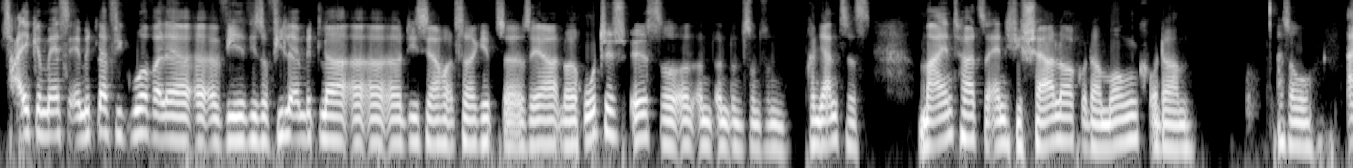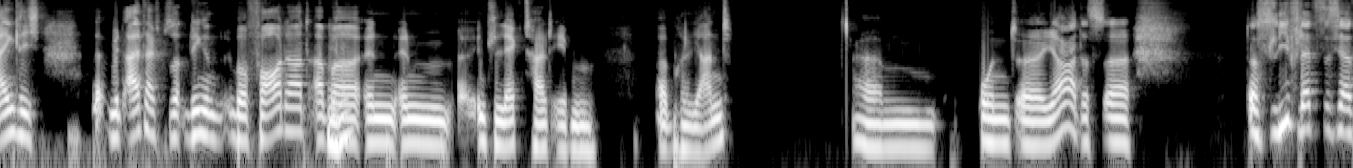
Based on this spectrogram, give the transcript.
zeitgemäße Ermittlerfigur, weil er, äh, wie, wie so viele Ermittler, äh, äh, die es ja heutzutage gibt, äh, sehr neurotisch ist so, und, und, und, und so, so ein brillantes Mind hat, so ähnlich wie Sherlock oder Monk oder also eigentlich äh, mit Alltagsdingen überfordert, aber mhm. in, im Intellekt halt eben äh, brillant. Ähm, und äh, ja, das äh, das lief letztes Jahr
